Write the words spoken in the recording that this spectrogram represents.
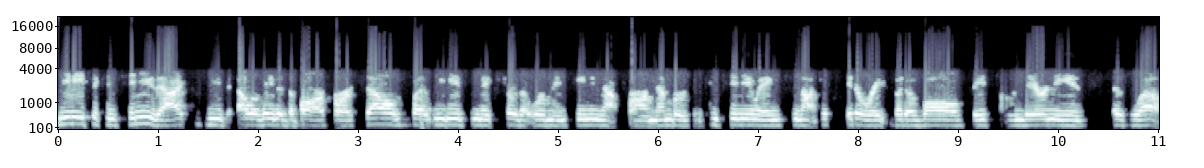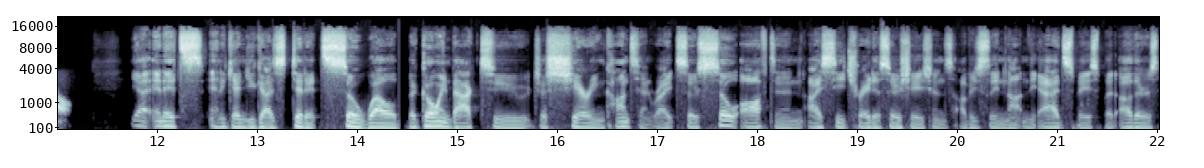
we need to continue that because we've elevated the bar for ourselves, but we need to make sure that we're maintaining that for our members and continuing to not just iterate, but evolve based on their needs as well. Yeah, and it's and again, you guys did it so well. But going back to just sharing content, right? So so often I see trade associations, obviously not in the ad space, but others,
